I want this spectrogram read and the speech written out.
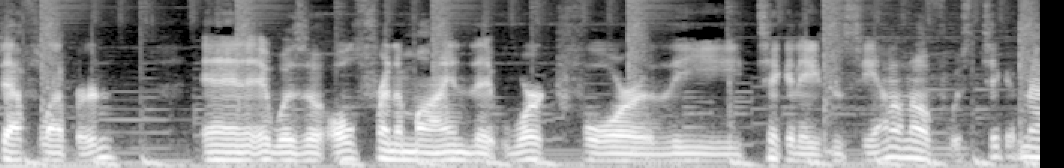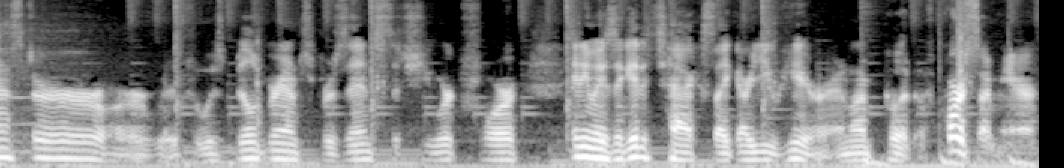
Def Leppard, and it was an old friend of mine that worked for the ticket agency. I don't know if it was Ticketmaster or if it was Bill Graham's Presents that she worked for. Anyways, I get a text like, "Are you here?" And I put, "Of course I'm here."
